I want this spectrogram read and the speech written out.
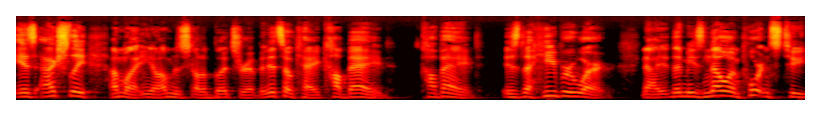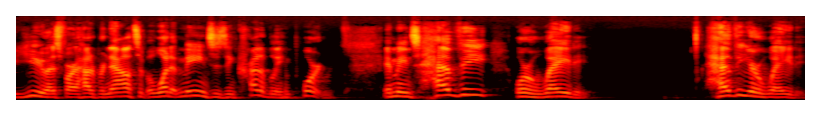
is actually, I'm like, you know, I'm just going to butcher it, but it's okay. Kabed. Kabed is the Hebrew word. Now, that means no importance to you as far as how to pronounce it, but what it means is incredibly important. It means heavy or weighty. Heavy or weighty.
